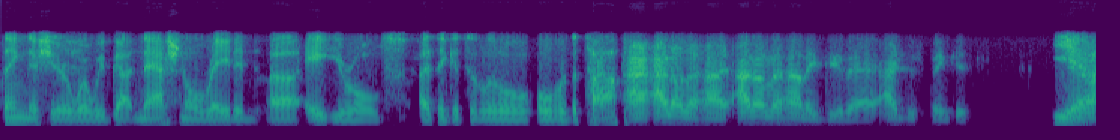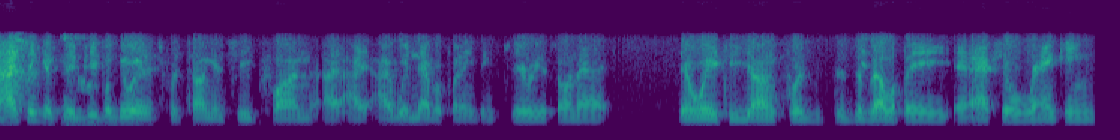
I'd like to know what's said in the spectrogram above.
thing this year where we've got national rated uh, eight year olds. I think it's a little over the top. I, I don't know how I don't know how they do that. I just think it's Yeah, You know, I think if, if people do it for tongue in cheek fun, I, I I would never put anything serious on that. They're way too young for to develop a an actual ranking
